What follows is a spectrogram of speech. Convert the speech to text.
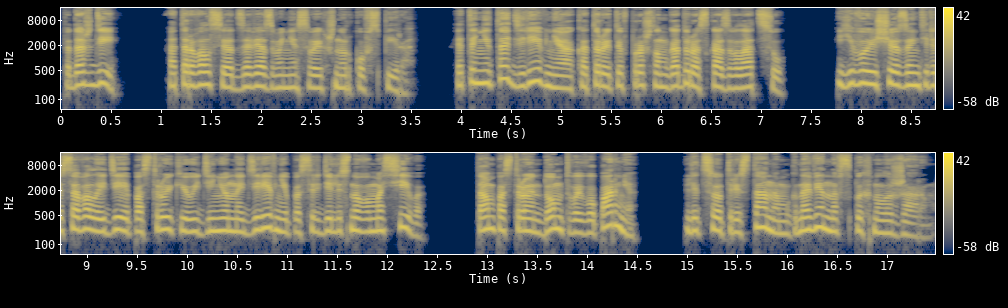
Подожди, оторвался от завязывания своих шнурков Спира. Это не та деревня, о которой ты в прошлом году рассказывал отцу. Его еще заинтересовала идея постройки уединенной деревни посреди лесного массива. Там построен дом твоего парня? Лицо Тристана мгновенно вспыхнуло жаром.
